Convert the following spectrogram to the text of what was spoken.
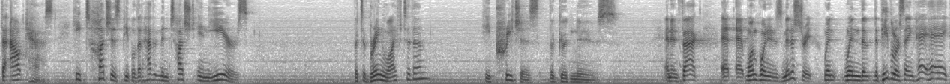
the outcast. He touches people that haven't been touched in years. But to bring life to them, he preaches the good news. And in fact, at, at one point in his ministry, when, when the, the people are saying, hey, hey, hey,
